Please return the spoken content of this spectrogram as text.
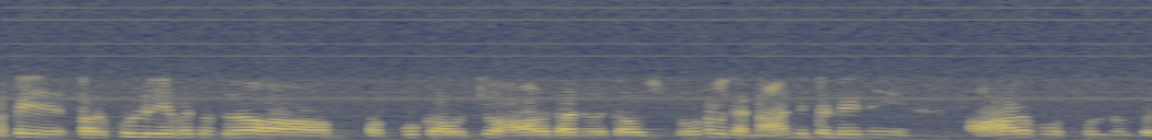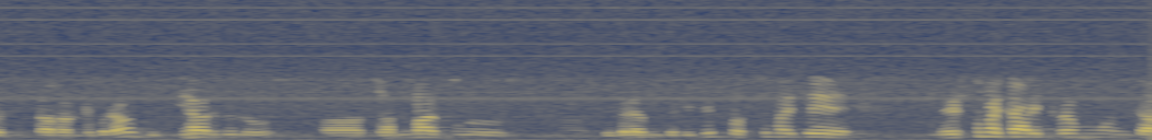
అంటే సరుకులు ఏవైతే పప్పు కావచ్చు ఆహార ధాన్యాలు కావచ్చు టోటల్గా నాణ్యత లేని ఆహార వస్తువులను పెడుతున్నారంటూ కూడా విద్యార్థులు ధర్నాకు దిగడం జరిగింది. ప్రస్తుతం అయితే నిరసన కార్యక్రమం ఇంకా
